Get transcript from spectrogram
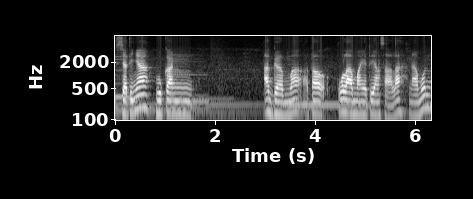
sejatinya bukan agama atau ulama itu yang salah namun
